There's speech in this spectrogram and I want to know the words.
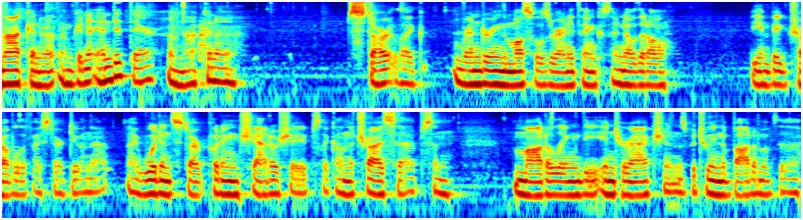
I'm not gonna. I'm gonna end it there. I'm not gonna start like rendering the muscles or anything because I know that I'll be in big trouble if I start doing that. I wouldn't start putting shadow shapes like on the triceps and modeling the interactions between the bottom of the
